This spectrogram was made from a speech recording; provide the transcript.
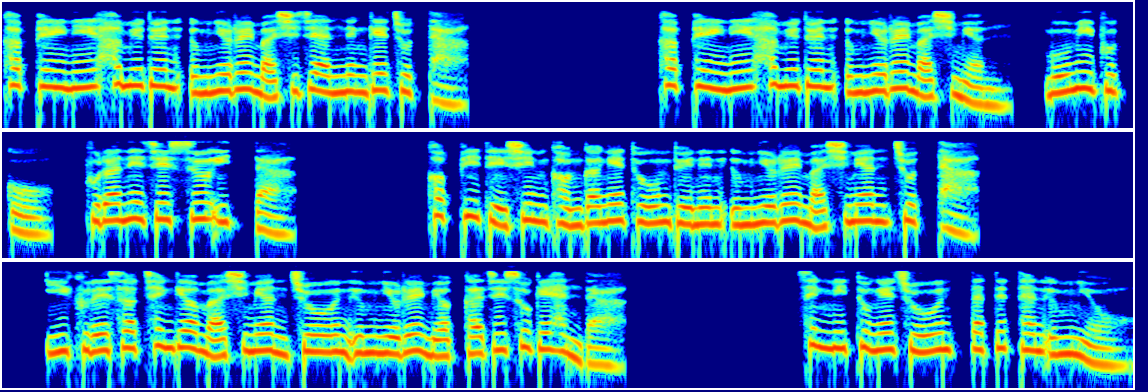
카페인이 함유된 음료를 마시지 않는 게 좋다. 카페인이 함유된 음료를 마시면 몸이 붓고 불안해질 수 있다. 커피 대신 건강에 도움되는 음료를 마시면 좋다. 이 글에서 챙겨 마시면 좋은 음료를 몇 가지 소개한다. 생리통에 좋은 따뜻한 음료.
